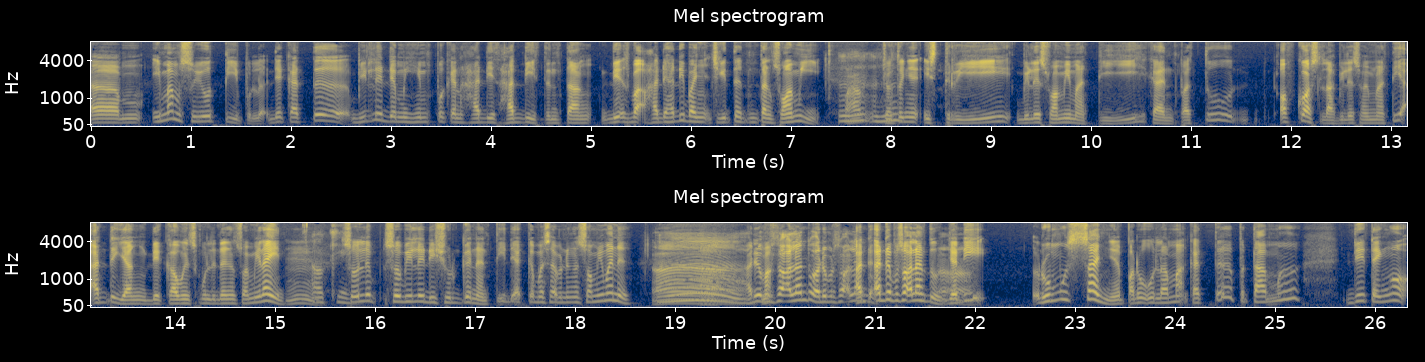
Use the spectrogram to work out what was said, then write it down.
um, Imam Suyuti pula dia kata bila dia menghimpakan hadis-hadis tentang dia sebab hadis-hadis banyak cerita tentang suami. Faham? Contohnya isteri bila suami mati kan, lepas tu of course lah bila suami mati ada yang dia kahwin semula dengan suami lain. Hmm. Okey. So le- so bila di syurga nanti dia akan bersama dengan suami mana? Ah, ada Ma- persoalan tu, ada persoalan Ada tu. ada persoalan tu. Ha. Jadi rumusannya para ulama kata pertama dia tengok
